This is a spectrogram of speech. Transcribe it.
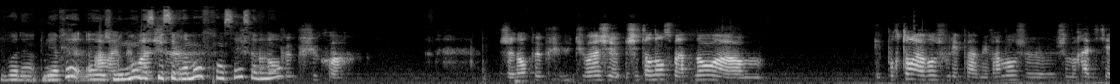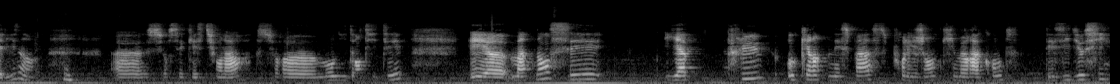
Voilà. Donc, Mais après, euh, ah je ouais, me demande est-ce que c'est vraiment français Je n'en seulement peux plus, quoi. Je n'en peux plus. Tu vois, j'ai tendance maintenant à. Et pourtant, avant, je voulais pas, mais vraiment, je, je me radicalise euh, sur ces questions-là, sur euh, mon identité. Et euh, maintenant, c'est. Il n'y a plus aucun espace pour les gens qui me racontent des idioties.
